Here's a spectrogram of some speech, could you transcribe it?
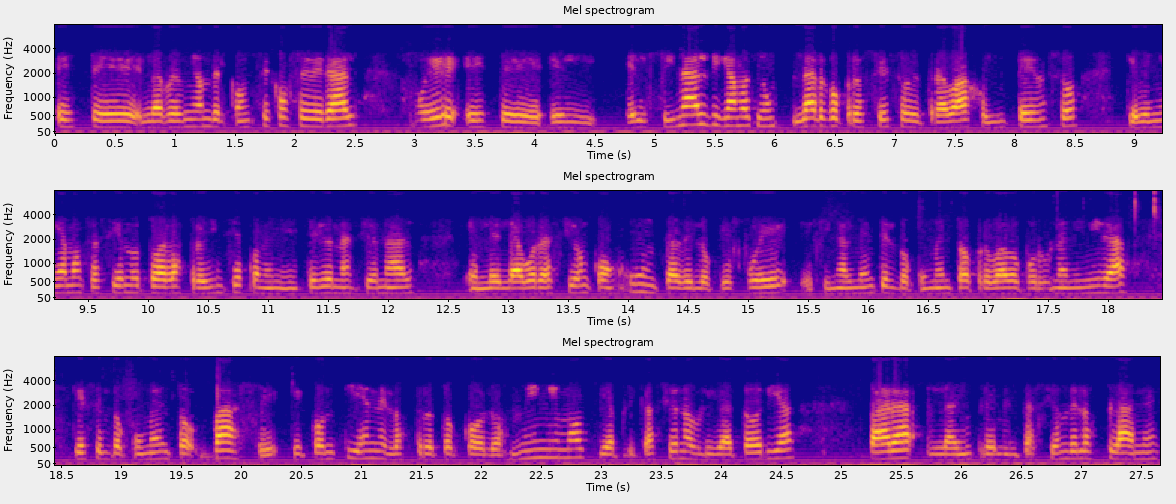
este, la reunión del Consejo Federal fue este, el, el final, digamos, de un largo proceso de trabajo intenso que veníamos haciendo todas las provincias con el Ministerio Nacional en la elaboración conjunta de lo que fue eh, finalmente el documento aprobado por unanimidad, que es el documento base que contiene los protocolos mínimos de aplicación obligatoria para la implementación de los planes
